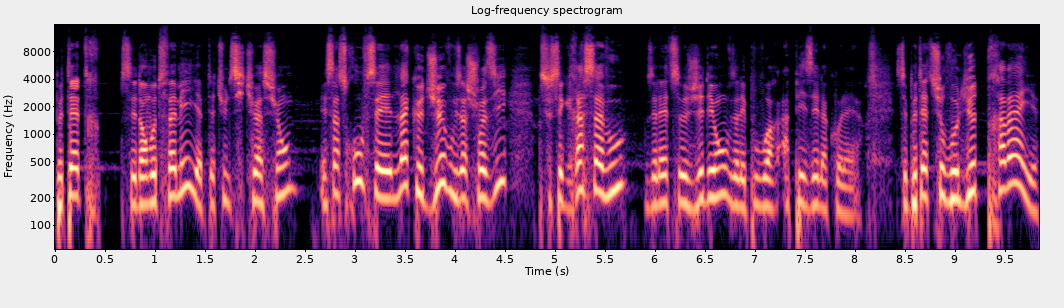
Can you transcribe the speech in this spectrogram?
Peut-être c'est dans votre famille, il y a peut-être une situation, et ça se trouve, c'est là que Dieu vous a choisi, parce que c'est grâce à vous, vous allez être ce Gédéon, vous allez pouvoir apaiser la colère. C'est peut-être sur vos lieux de travail,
